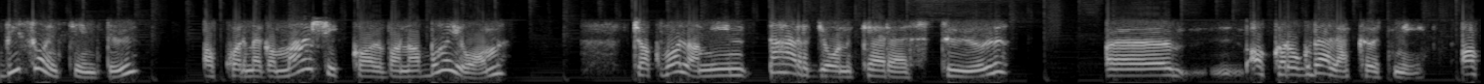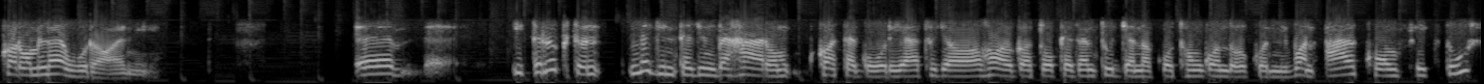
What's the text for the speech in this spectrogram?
viszonyszintű, akkor meg a másikkal van a bajom, csak valamin tárgyon keresztül ö, akarok belekötni, akarom leuralni. Ö, itt rögtön megint tegyünk be három kategóriát, hogy a hallgatók ezen tudjanak otthon gondolkodni. Van álkonfliktus,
